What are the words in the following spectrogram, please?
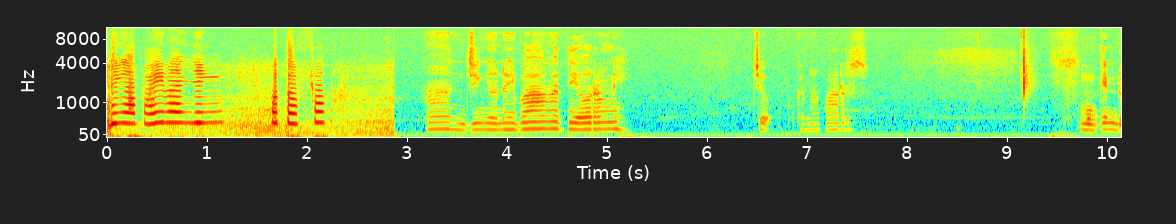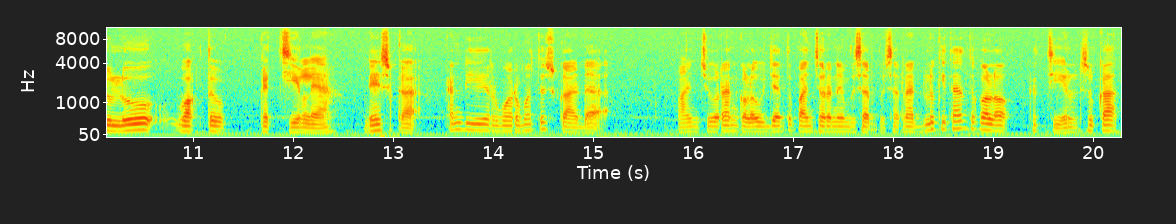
Dia ngapain anjing? What the fuck? Anjing aneh banget nih orang nih. Cuk, kenapa harus Mungkin dulu waktu kecil ya, dia suka kan di rumah-rumah tuh suka ada pancuran kalau hujan tuh pancuran yang besar-besar. Nah, dulu kita tuh kalau kecil suka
